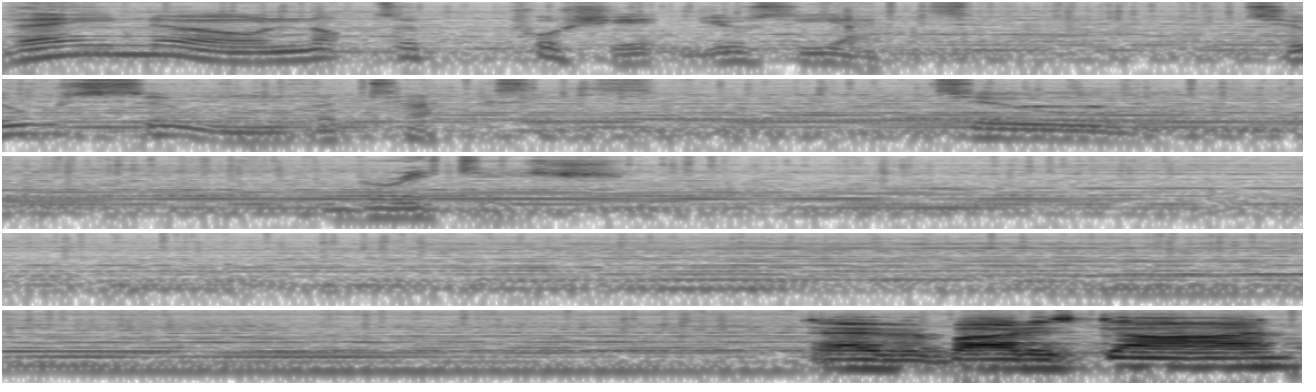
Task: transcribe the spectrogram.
They know not to push it just yet. Too soon for taxes. Too British. Everybody's gone.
